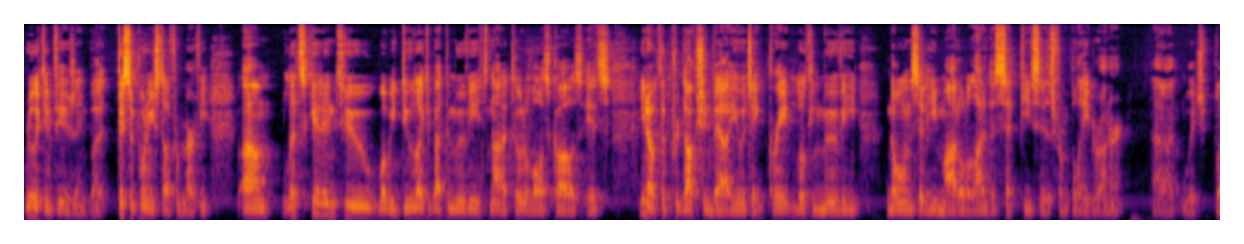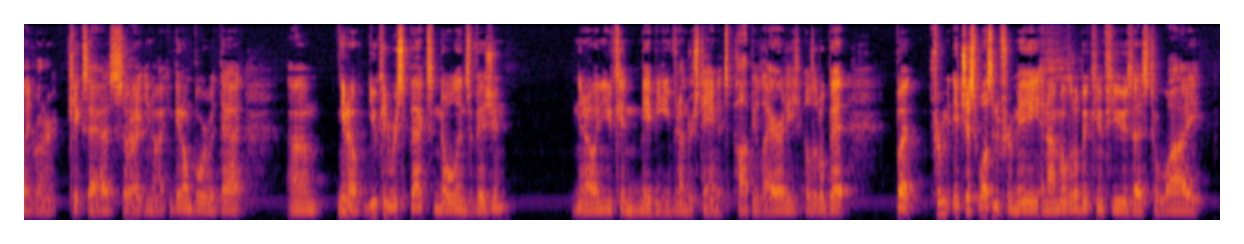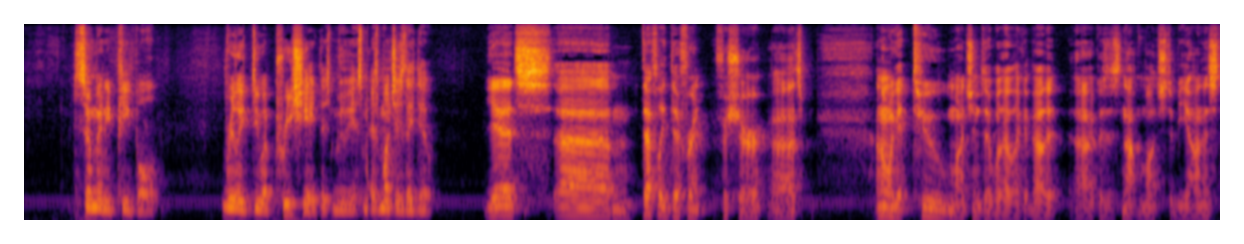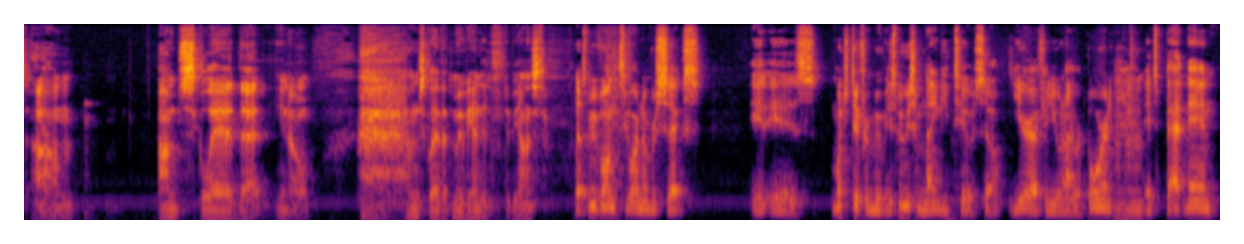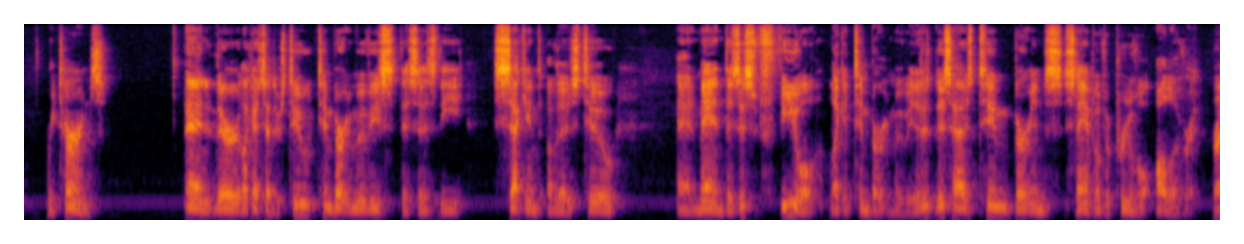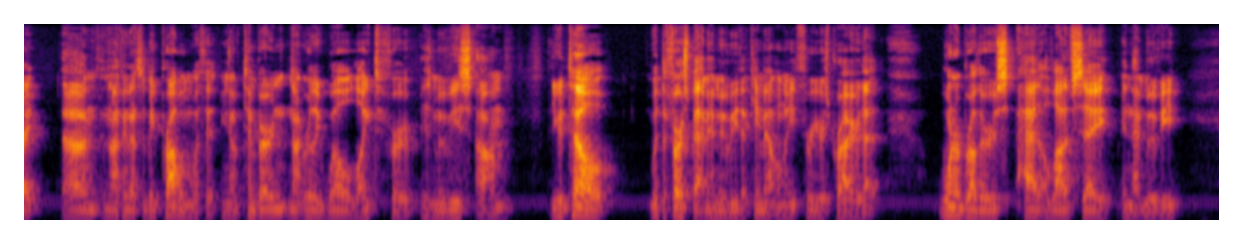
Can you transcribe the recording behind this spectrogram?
Really confusing, but disappointing stuff from Murphy. Um, let's get into what we do like about the movie. It's not a total lost cause. It's, you know, the production value. It's a great looking movie. Nolan said he modeled a lot of the set pieces from Blade Runner, uh, which Blade Runner kicks ass. So, Right. you know, I can get on board with that. Um, you know, you can respect Nolan's vision, you know, and you can maybe even understand its popularity a little bit. But from it just wasn't for me, and I'm a little bit confused as to why so many people really do appreciate this movie as, as much as they do. Yeah, it's um, definitely different for sure. Uh, that's I don't want to get too much into what I like about it because it's not much to be honest. Um, I'm just glad that you know. I'm just glad that the movie ended. To be honest. Let's move on to our number six. It is much different movie. This movie's from '92, so year after you and I were born. Mhm. It's Batman Returns. And there, like I said, there's two Tim Burton movies. This is the second of those two. And man, does this feel like a Tim Burton movie? This- has Tim Burton's stamp of approval all over it. right? Um, and I think that's a big problem with it. You know, Tim Burton not really well liked for his movies. Um, you could tell with the first Batman movie that came out only three years prior that Warner Brothers had a lot of say in that movie.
